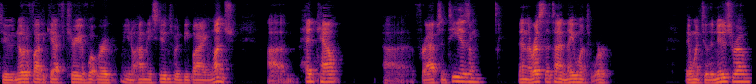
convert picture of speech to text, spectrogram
to notify the cafeteria of what were, you know, how many students would be buying lunch, um, head count uh, for absenteeism. Then the rest of the time they went to work. They went to the newsroom.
